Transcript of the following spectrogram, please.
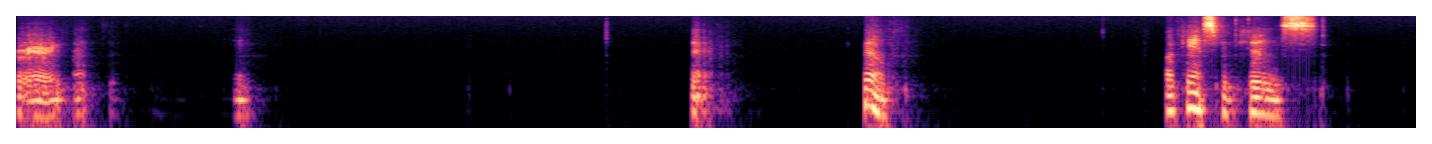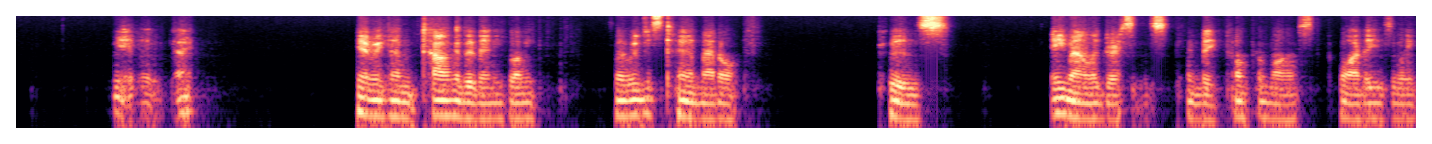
Temporary access. Hmm. There. I guess because yeah, there we go. Yeah, we haven't targeted anybody. So we just turn that off. Because email addresses can be compromised quite easily.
